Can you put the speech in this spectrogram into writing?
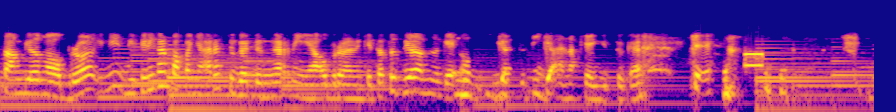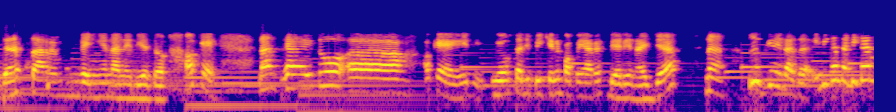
sambil ngobrol ini di sini kan papanya Ares juga dengar nih ya obrolan kita terus dia langsung kayak oh hmm. tiga tiga anak kayak gitu kan. Kayak dasar emang keinginannya dia tuh. Oke okay. nah uh, itu uh, oke okay, nggak usah dipikirin papanya Ares biarin aja Nah, terus gini tante, ini kan tadi kan,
